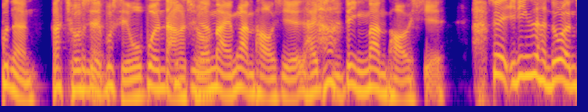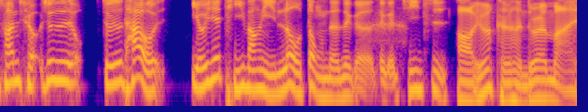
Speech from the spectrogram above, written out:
不能啊，球鞋也不行，不我不能打个球。只能买慢跑鞋，还指定慢跑鞋，所以一定是很多人穿球，就是就是他有有一些提防你漏洞的这个这个机制。哦，因为可能很多人买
